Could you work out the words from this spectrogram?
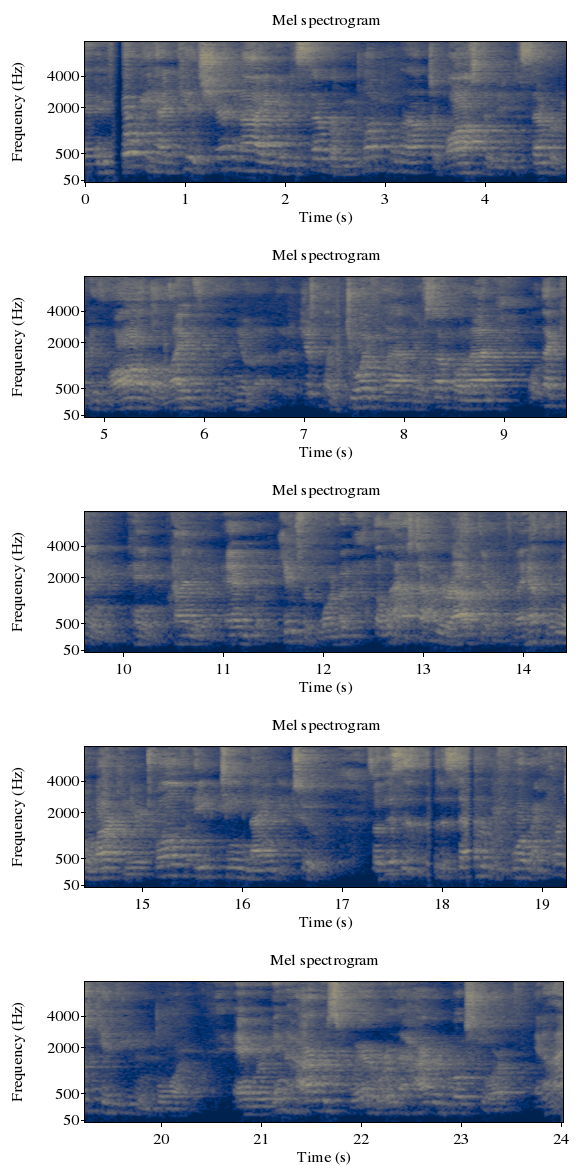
And before we had kids, Sharon and I in December, we loved going out to Boston in December because of all the lights and the, you know, the, the just like joyful, you know, stuff going on. Well, that came came kind of an end when the kids were born. But the last time we were out there, and I have the little mark in here, 12, 18, 92. So this is the December before my first kid's even born. And we're in Harvard Square, we're in the Harvard bookstore, and I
